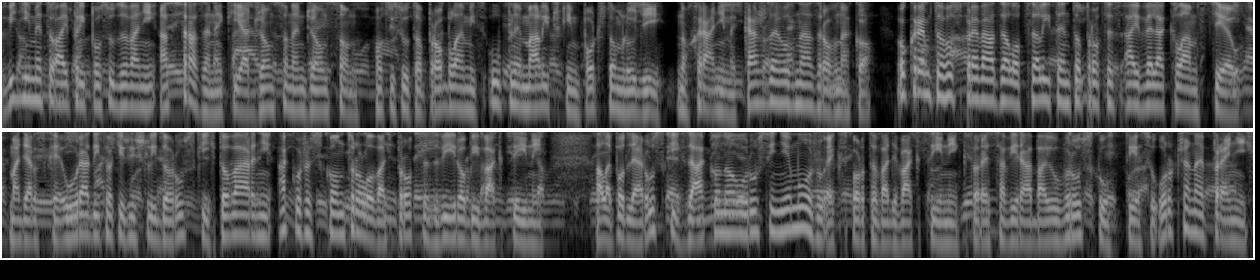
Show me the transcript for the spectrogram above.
vidíme to aj pri posudzovaní AstraZeneca a Johnson Johnson, hoci sú to problémy s úplne maličkým počtom ľudí, no chránime každého z nás rovnako. Okrem toho sprevádzalo celý tento proces aj veľa klamstiev. Maďarské úrady totiž išli do ruských tovární akože skontrolovať proces výroby vakcíny. Ale podľa ruských zákonov Rusi nemôžu exportovať vakcíny, ktoré sa vyrábajú v Rusku. Tie sú určené pre nich.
